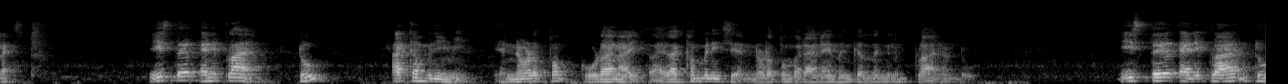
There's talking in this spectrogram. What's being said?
next is there any plan to accompany me എന്നോടൊപ്പം കൂടാനായി അതായത് അക്കമ്പനി ചെയ്യാൻ എന്നോടൊപ്പം വരാനായി നിങ്ങൾക്ക് എന്തെങ്കിലും പ്ലാൻ ഉണ്ടോ? Is there any plan to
